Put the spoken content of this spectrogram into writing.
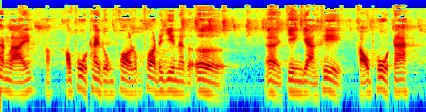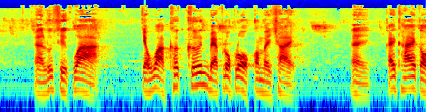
ทั้งหลายเขาเขาพูดให้หลวงพ่อหลวงพ่อได้ยินนะก็เออเออจริงอย่างที่เขาพูดนะรู้สึกว่า จะว่าคึกคืนแบบโลกโลกก็ไม่ใช่คล้ายๆก็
